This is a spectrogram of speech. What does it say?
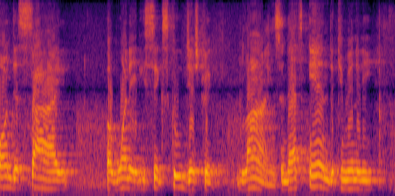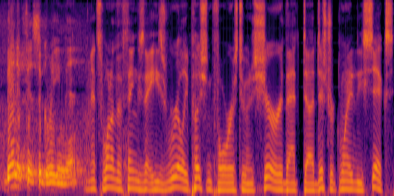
on the side of 186 school district lines, and that's in the community benefits agreement. That's one of the things that he's really pushing for is to ensure that uh, District 186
